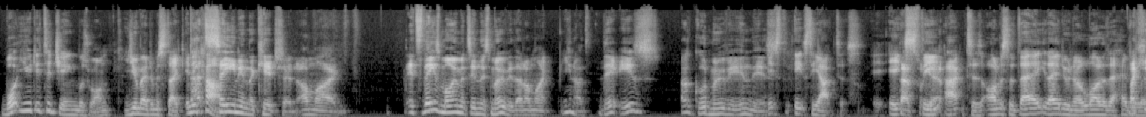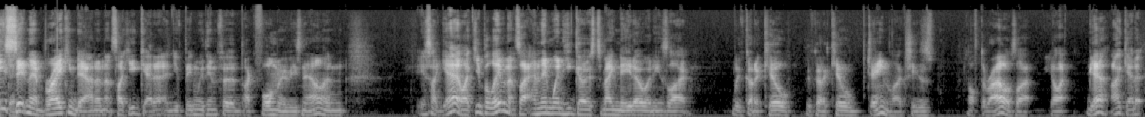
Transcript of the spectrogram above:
what you did to Jean was wrong. You made a mistake, and he that scene in the kitchen, I'm like, it's these moments in this movie that I'm like, you know, there is a good movie in this. It's it's the actors. It's That's- the yeah. actors. Honestly, they they're doing a lot of the heavy like lifting. he's sitting there breaking down, and it's like you get it, and you've been with him for like four movies now, and it's like yeah, like you believe in it. It's like, and then when he goes to Magneto, and he's like, we've got to kill, we've got to kill Jean, like she's off the rails. Like you're like, yeah, I get it.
